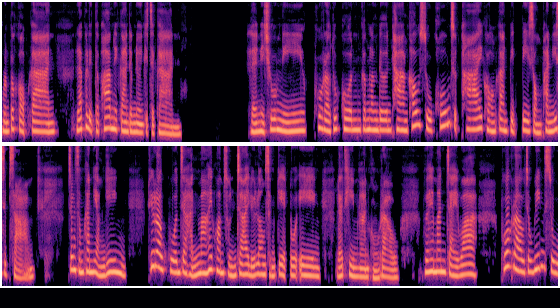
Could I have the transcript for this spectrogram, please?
ผลประกอบการ และผลิตภาพในการดำเนินกิจการ และในช่วงนี้พวกเราทุกคนกำลังเดินทางเข้าสู่โค้งสุดท้ายของการปิดปี 2023 จึงสำคัญอย่างยิ่งที่เราควรจะหันมาให้ความสนใจหรือลองสังเกตตัวเอง และทีมงานของเรา เพื่อให้มั่นใจว่า พวกเราจะวิ่งสู่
